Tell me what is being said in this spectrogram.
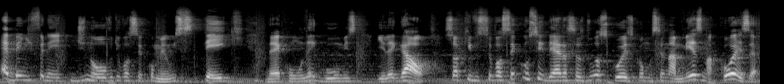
é bem diferente, de novo, de você comer um steak, né, com legumes e legal. Só que se você considera essas duas coisas como sendo a mesma coisa,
